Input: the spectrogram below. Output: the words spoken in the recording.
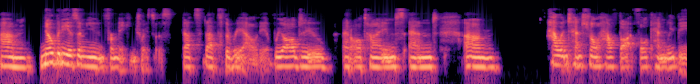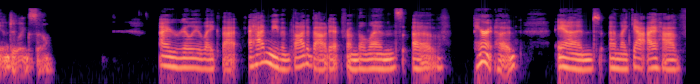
um, nobody is immune from making choices. That's that's the reality of we all do at all times. And um, how intentional, how thoughtful can we be in doing so? I really like that. I hadn't even thought about it from the lens of parenthood. And I'm like, yeah, I have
